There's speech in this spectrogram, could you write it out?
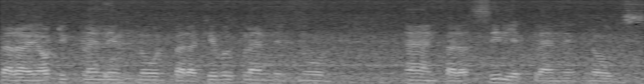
para-aortic plain lymph node, para-caval plain lymph node, and paraceliac plain lymph nodes.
